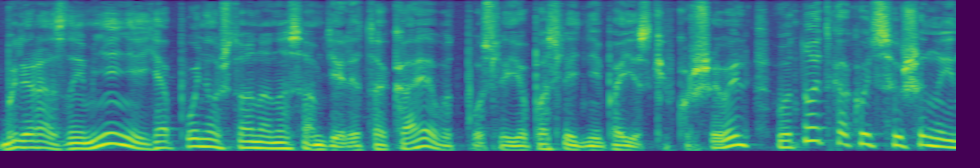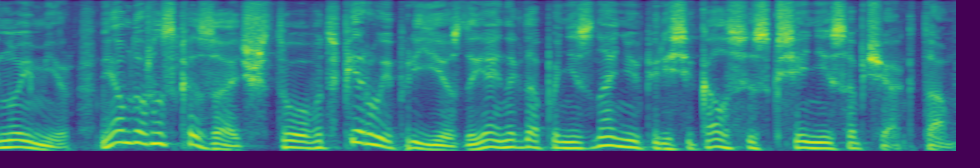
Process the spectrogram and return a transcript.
Были разные мнения. Я понял, что она на самом деле такая, вот после ее последней поездки в Куршевель. Вот, но это какой-то совершенно иной мир. Я вам должен сказать, что вот в первые приезды я иногда по незнанию пересекался с Ксенией Собчак там.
